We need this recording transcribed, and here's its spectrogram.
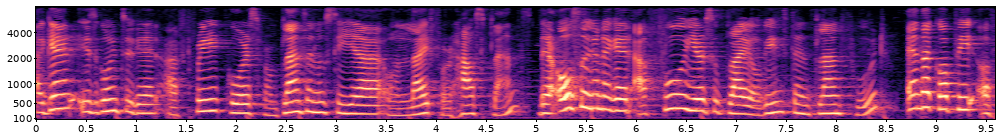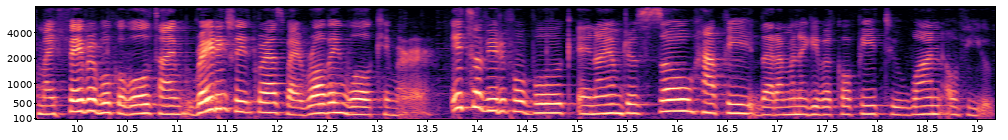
again, is going to get a free course from Plants and Lucia on light for houseplants. They're also going to get a full year supply of instant plant food and a copy of my favorite book of all time, Braiding Sweetgrass by Robin Wall Kimmerer. It's a beautiful book and I am just so happy that I'm going to give a copy to one of you.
